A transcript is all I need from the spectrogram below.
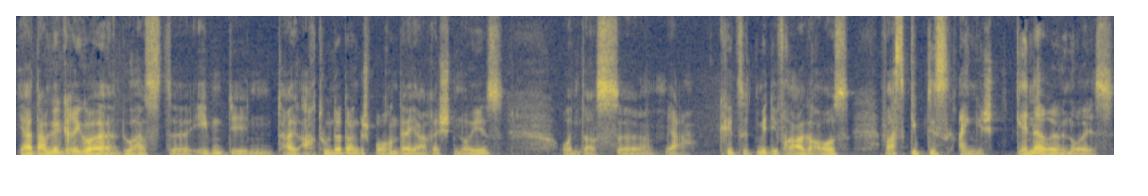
Ja, danke Gregor. Du hast äh, eben den Teil 800 angesprochen, der ja recht neu ist. Und das äh, ja, kitzelt mir die Frage raus, was gibt es eigentlich generell Neues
